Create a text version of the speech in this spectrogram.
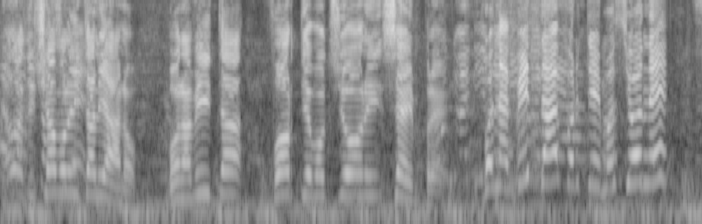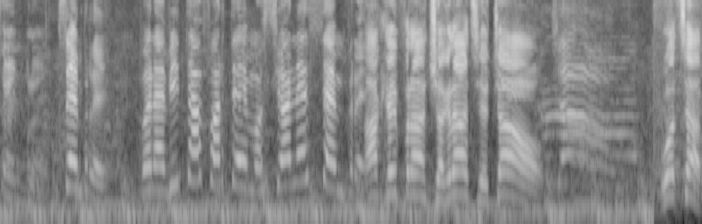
e allora diciamolo in italiano. Bonavita, forti emozioni sempre. Bonavita, forte emozione, Sempre. sempre. Bonavita, forte emozione, sempre. Anche in Francia, grazie, ciao. Ciao. What's up?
